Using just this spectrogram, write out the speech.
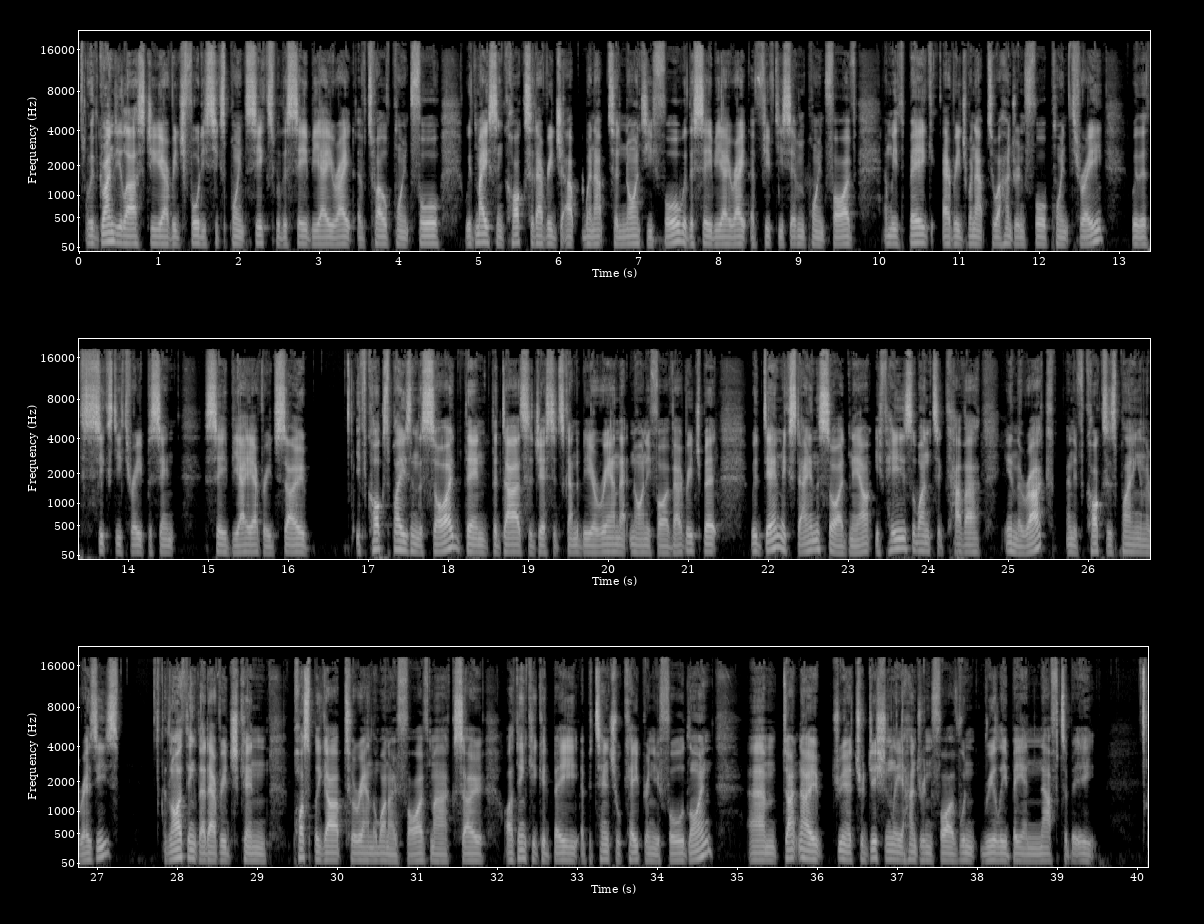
with Grundy last year, averaged 46.6 with a CBA rate of 12.4. With Mason Cox, it average up went up to 94 with a CBA rate of 57.5. And with Begg, average went up to 104.3 with a 63% CBA average. So if Cox plays in the side, then the data suggests it's going to be around that 95 average. But with Dan McStay in the side now, if he is the one to cover in the ruck, and if Cox is playing in the resis, and I think that average can possibly go up to around the 105 mark. So I think he could be a potential keeper in your forward line. Um, don't know, you know, traditionally 105 wouldn't really be enough to be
